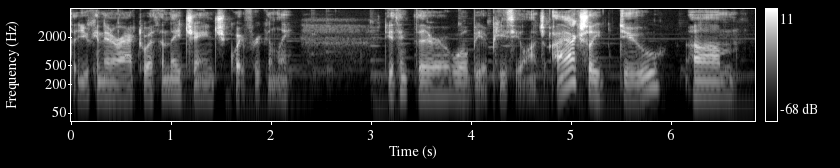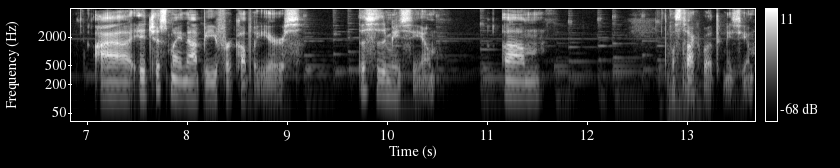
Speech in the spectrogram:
that you can interact with, and they change quite frequently. Do you think there will be a PC launch? I actually do. Um, I, it just might not be for a couple years. This is a museum. Um, let's talk about the museum.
